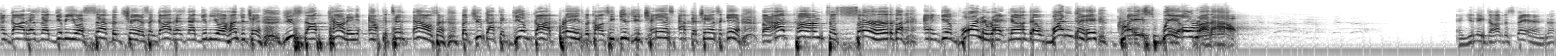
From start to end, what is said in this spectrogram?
and God has not given you a seventh chance and God has not given you a hundred chance. You stop counting after 10,000, but you got to give God praise because he gives you chance after chance again. But I've come to serve and give warning right now that one day grace will run out. And you need to understand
